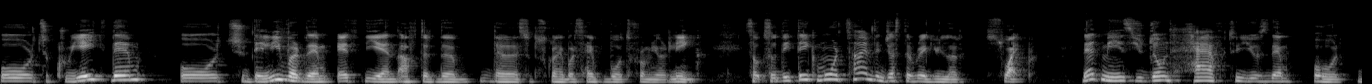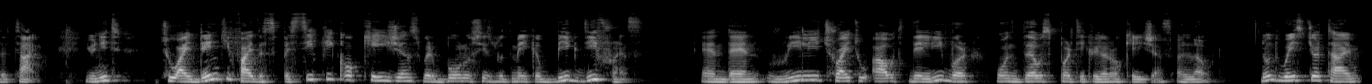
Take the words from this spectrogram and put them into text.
or to create them or to deliver them at the end after the, the subscribers have bought from your link. So, so they take more time than just a regular swipe. That means you don't have to use them all the time. You need to identify the specific occasions where bonuses would make a big difference and then really try to out deliver on those particular occasions alone. Don't waste your time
